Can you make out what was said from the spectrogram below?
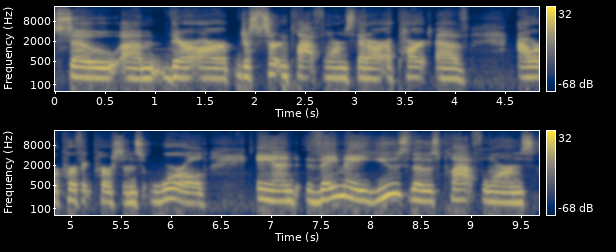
So um, there are just certain platforms that are a part of our perfect person's world, and they may use those platforms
